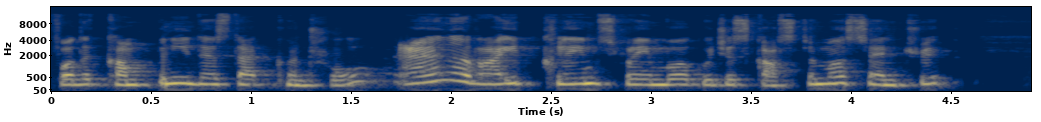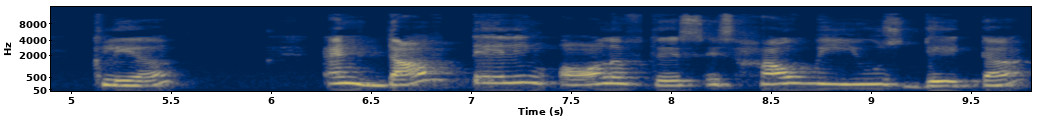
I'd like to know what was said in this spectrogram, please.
For the company, there's that control and a right claims framework, which is customer centric, clear, and dovetailing all of this is how we use data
